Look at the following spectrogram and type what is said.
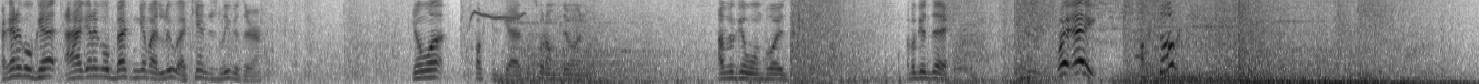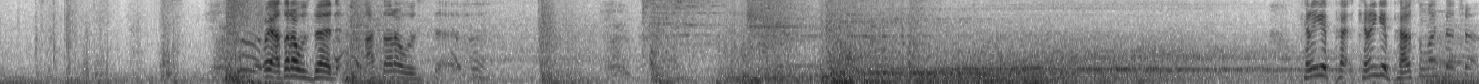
I gotta go get, I gotta go back and get my loot. I can't just leave it there. You know what? Fuck these guys. This is what I'm doing. Have a good one, boys. Have a good day. Wait, hey! I'm stuck? Wait, I thought I was dead. I thought I was dead. Can I get can I get past him like that, chat?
